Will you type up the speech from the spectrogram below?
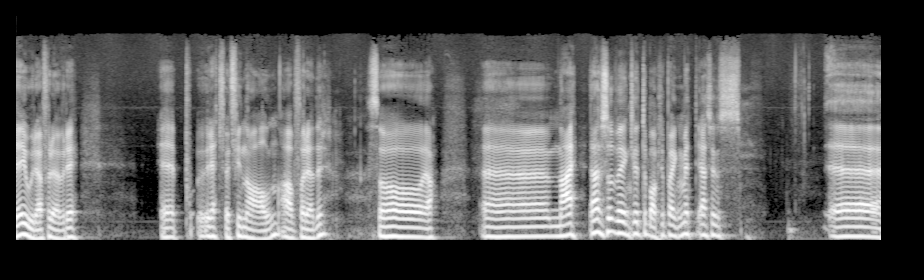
det gjorde jeg for øvrig uh, rett før finalen av Forræder. Så ja. Eh, nei, ja, så egentlig tilbake til poenget mitt. Jeg syns uh,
